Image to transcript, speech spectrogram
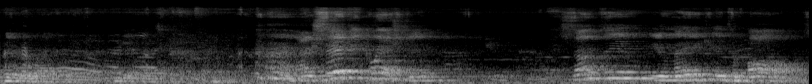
Our second question something you make into balls.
